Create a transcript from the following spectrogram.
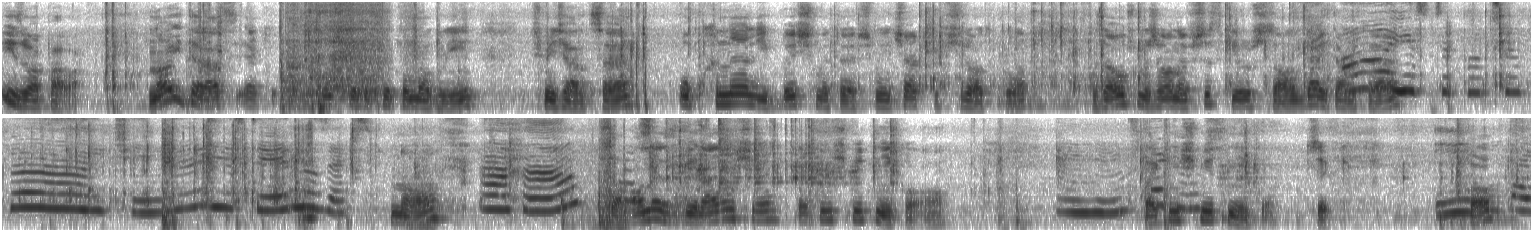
I złapała. No i teraz, jak troszkę byśmy pomogli śmieciarce, upchnęlibyśmy te śmieciaki w środku. Załóżmy, że one wszystkie już są. Daj tam A, te. jeszcze poczekajcie, nie? Jeszcze jedna rzecz. No, Aha. to one zbierają się w takim śmietniku. O, Mhm. w takim śmietniku. Cyk. I Hop. tutaj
